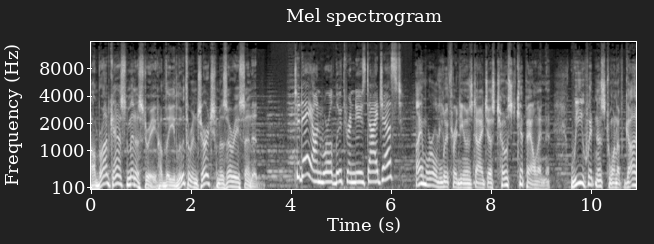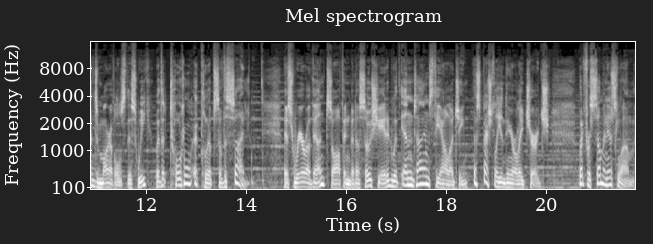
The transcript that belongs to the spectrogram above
a broadcast ministry of the Lutheran Church Missouri Synod. Today on World Lutheran News Digest, I'm World Lutheran News Digest host Kip Allen. We witnessed one of God's marvels this week with a total eclipse of the sun. This rare event has often been associated with end times theology, especially in the early church. But for some in Islam,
